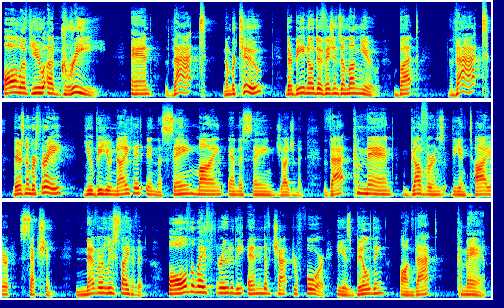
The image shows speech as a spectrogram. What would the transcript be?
all of you agree. And that, number two, there be no divisions among you. But that, there's number three, you be united in the same mind and the same judgment. That command governs the entire section. Never lose sight of it all the way through to the end of chapter 4. He is building on that command.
